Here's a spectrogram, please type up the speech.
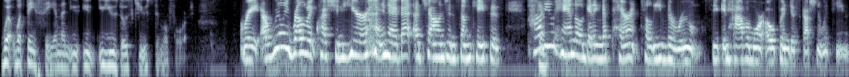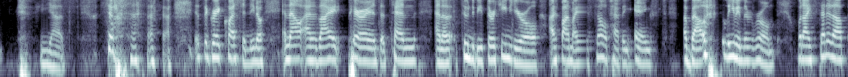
what what they see and then you you, you use those cues to move forward. Great. A really relevant question here, and I bet a challenge in some cases. How do you handle getting the parent to leave the room so you can have a more open discussion with teens? Yes. So it's a great question, you know. And now, as I parent a 10 and a soon to be 13 year old, I find myself having angst about leaving the room. But I set it up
